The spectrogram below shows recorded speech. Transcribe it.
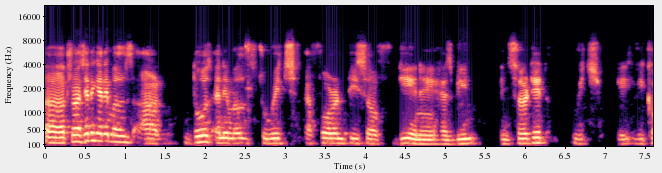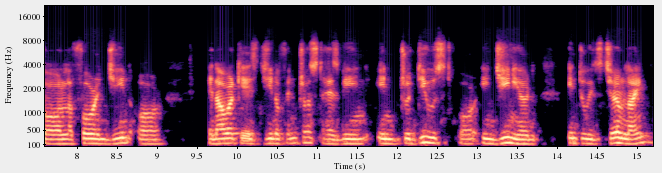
Uh, transgenic animals are those animals to which a foreign piece of DNA has been inserted, which we call a foreign gene, or in our case, gene of interest has been introduced or engineered into its germline.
